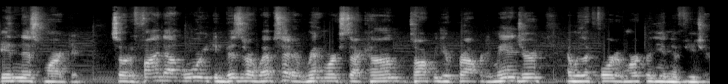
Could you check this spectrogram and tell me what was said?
in this market. So to find out more, you can visit our website at rentwerx.com, talk with your property manager, and we look forward to working with you in the future.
